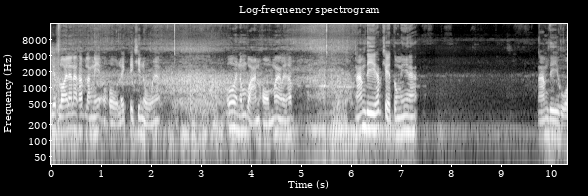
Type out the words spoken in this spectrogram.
เรียบร้อยแล้วนะครับลังนี้โอ้โหเล็กพริกขี้หนูนะโอ้ยน้ำหวานหอมมากเลยครับ น้ำดีครับเขตตรงนี้นะ น้ำดีหัว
